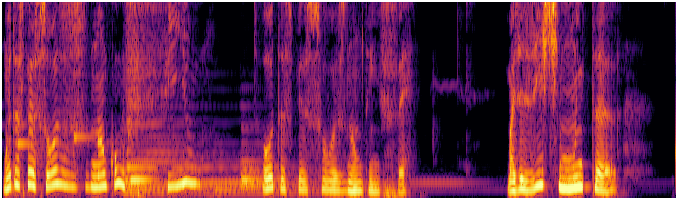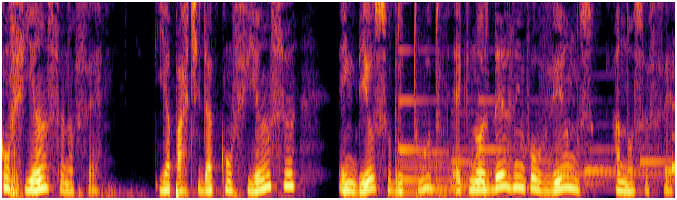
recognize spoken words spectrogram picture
Muitas pessoas não confiam, outras pessoas não têm fé. Mas existe muita confiança na fé. E a partir da confiança em Deus, sobretudo, é que nós desenvolvemos a nossa fé.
